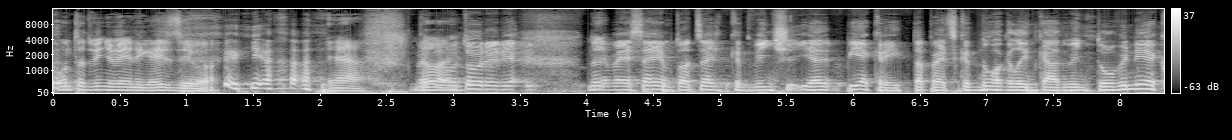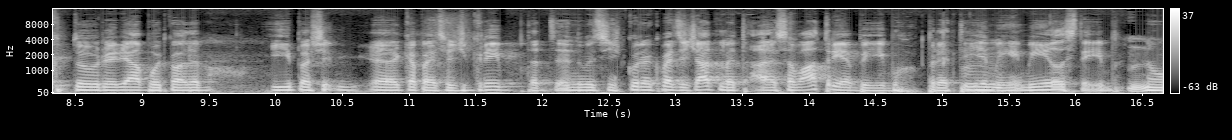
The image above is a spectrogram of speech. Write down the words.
Un tad viņa vienīgā izdzīvo. Jā, Jā, Bet, nu, tur ir, ja, Nu- ja mēs ejam to ceļu, kad viņš ja piekrīt, tāpēc, kad nogalina kādu viņa tuvinieku, tur ir jābūt kaut kādam īpaši, eh, kāpēc viņš grib, tad, nu, viņš, kur, kāpēc viņš atmet eh, savu atriebību pret mm. mīlestību. Nu,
